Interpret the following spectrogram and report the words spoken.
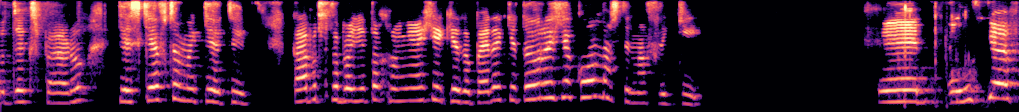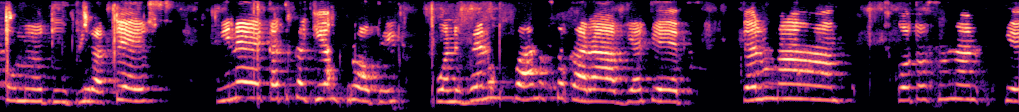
Ο Τζεκ Σπάρο και σκέφτομαι και ότι κάποτε τα παλιά τα χρόνια είχε και εδώ πέρα και τώρα έχει ακόμα στην Αφρική. Ε, εγώ σκέφτομαι ότι οι πειρατές είναι κάτι κακοί ανθρώποι που ανεβαίνουν πάνω στο καράβια και θέλουν να σκοτωθούν και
